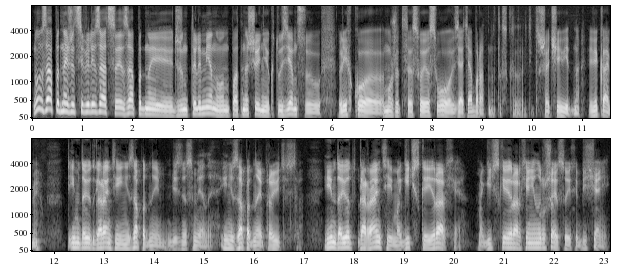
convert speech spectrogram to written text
Ну, западная же цивилизация, западный джентльмен, он по отношению к туземцу легко может свое слово взять обратно, так сказать. Это же очевидно, веками. Им дают гарантии не западные бизнесмены и не западное правительство. Им дает гарантии магическая иерархия. Магическая иерархия не нарушает своих обещаний.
